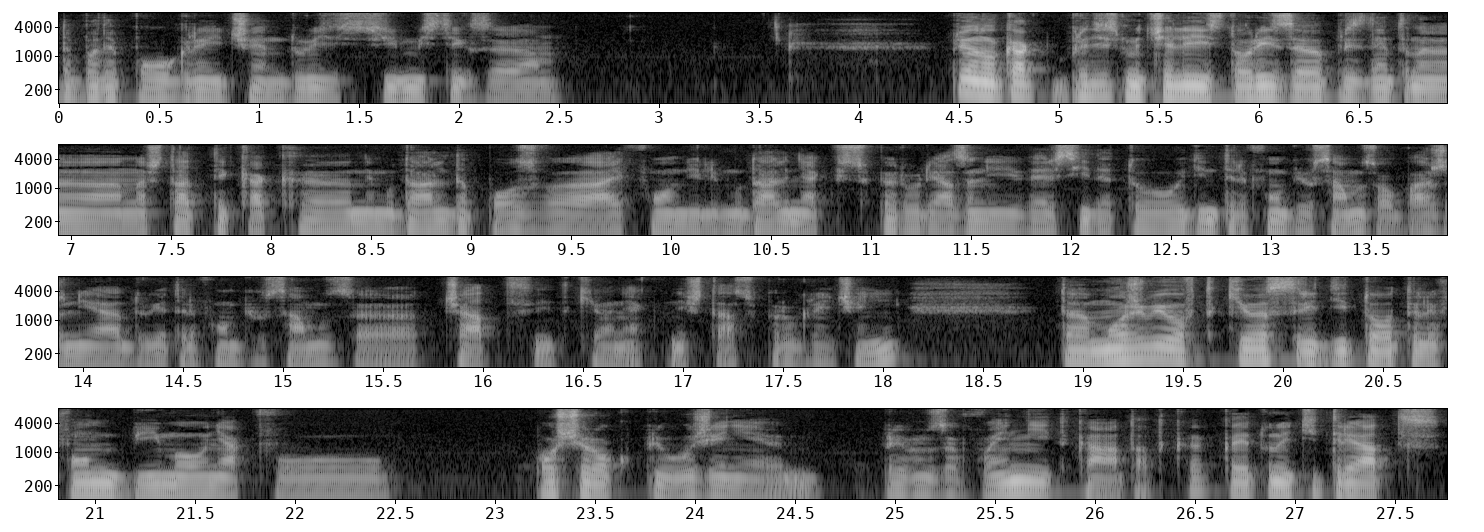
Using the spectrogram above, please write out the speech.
да, бъде по-ограничен. Дори си мислих за Примерно как преди сме чели истории за президента на, на щатите, как не му дали да ползва iPhone или му дали някакви супер урязани версии, дето един телефон бил само за обаждания, а другия телефон бил само за чат и такива някакви неща, супер ограничени. Та, може би в такива среди този телефон би имал някакво по-широко приложение, примерно за военни и така нататък, където не ти трябват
